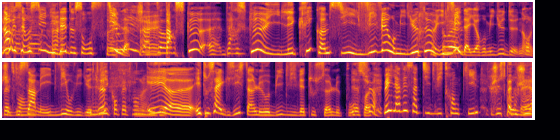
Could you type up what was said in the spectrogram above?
non mais c'est aussi une idée de son style. Oui, j'adore. Parce que euh, parce que il écrit comme s'il vivait au milieu d'eux. Il Ouais. vit d'ailleurs au milieu d'eux. Non, je dis ça, oui. mais il vit au milieu Il d'eux. vit complètement Et, euh, et tout ça existe. Hein. Le Hobbit vivait tout seul, le pauvre. Bien sûr. Mais il avait sa petite vie tranquille jusqu'au jour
